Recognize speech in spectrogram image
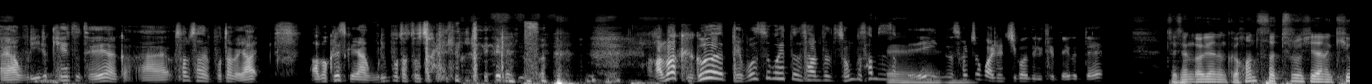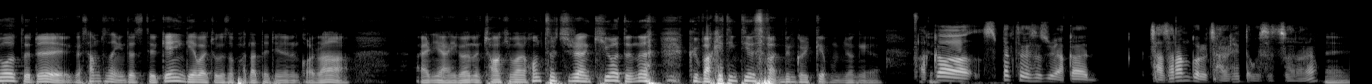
아, 야, 우리 이렇게 해도 돼? 그러니까, 아, 3, 4를 보다가, 야, 아마 그랬을 거야. 야, 우리보다 더 잘했는데. 아마 그거 대본 쓰고 했던 사람들도 전부 3, 4, 3 예. 내에 있는 설정 관련 직원들일 텐데, 그때. 제 생각에는 그 Hunt the Truth라는 키워드를 그343 인더스트리 게임 개발 쪽에서 받아들이는 거라 아니야 이거는 정확히 말하면 Hunt the Truth라는 키워드는 그 마케팅 팀에서 만든 걸 게 분명해요. 아까 스펙터에서 좀 약간 자살한 거를 잘 했다고 했었잖아요. 네.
